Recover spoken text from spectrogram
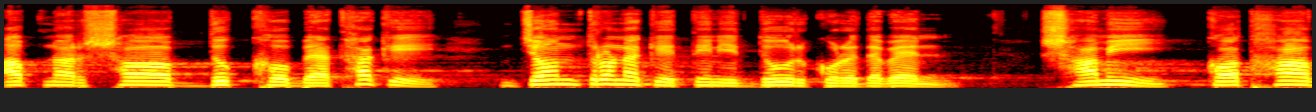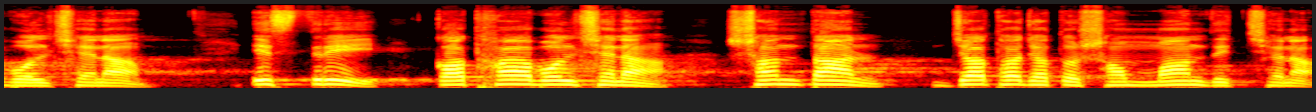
আপনার সব দুঃখ, ব্যথাকে, যন্ত্রণাকে তিনি দূর করে দেবেন। স্বামী কথা বলছে না, স্ত্রী কথা বলছে না, সন্তান যথাযথ সম্মান দিচ্ছে না,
